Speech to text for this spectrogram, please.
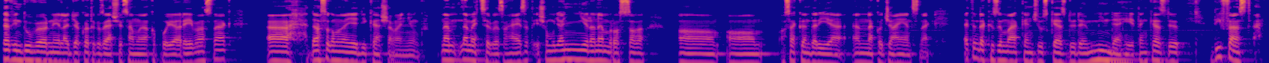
Devin Duvernay lett gyakorlatilag az első számú elkapója a Ravensnek, de azt fogom mondani, hogy egyikkel sem menjünk. Nem, nem egyszerű ez a helyzet, és amúgy annyira nem rossz a, a, a, a ennek a Giantsnek. Egytendek közül Mark Andrews kezdő, de minden héten kezdő. Defense-t,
